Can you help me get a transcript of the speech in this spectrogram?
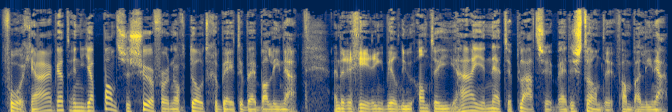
Vorig jaar werd een Japanse surfer nog doodgebeten bij Ballina. En de regering wil nu anti-haaiennetten plaatsen bij de stranden van Ballina.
